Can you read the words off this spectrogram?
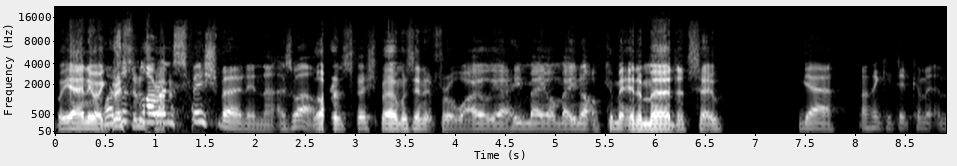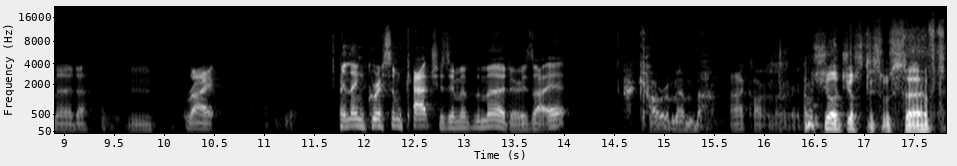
But yeah, anyway, Wasn't Grissom's Laurence Fishburne in that as well? back. Laurence Fishburne was in it for a while. Yeah, he may or may not have committed a murder too. Yeah, I think he did commit a murder. Mm. Right. And then Grissom catches him of the murder. Is that it? I can't remember. I can't remember. I'm sure justice was served.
